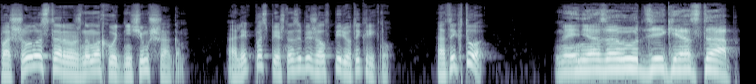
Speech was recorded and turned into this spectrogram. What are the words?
пошел осторожным охотничьим шагом. Олег поспешно забежал вперед и крикнул. «А ты кто?» «Меня зовут Дикий Остап»,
